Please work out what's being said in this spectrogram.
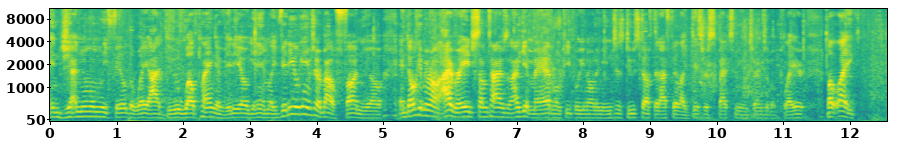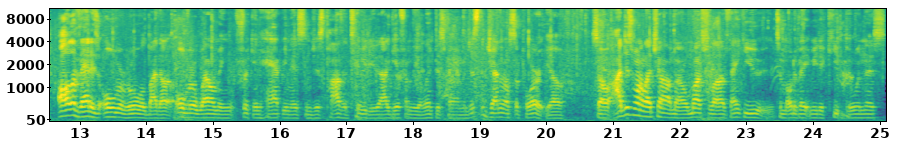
and genuinely feel the way I do while playing a video game. Like video games are about fun, yo. And don't get me wrong, I rage sometimes and I get mad when people, you know what I mean, just do stuff that I feel like disrespects me in terms of a player. But like all of that is overruled by the overwhelming freaking happiness and just positivity that I get from the Olympus fam and just the general support, yo. So I just want to let y'all know, much love. Thank you to motivate me to keep doing this.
